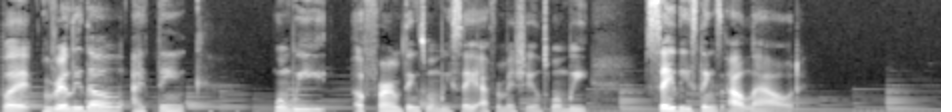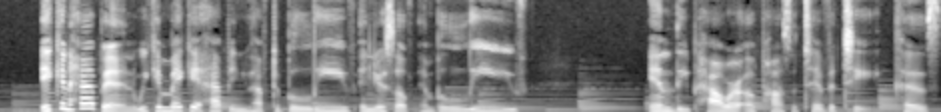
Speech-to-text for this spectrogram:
But really, though, I think when we affirm things, when we say affirmations, when we say these things out loud, it can happen. We can make it happen. You have to believe in yourself and believe in the power of positivity because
